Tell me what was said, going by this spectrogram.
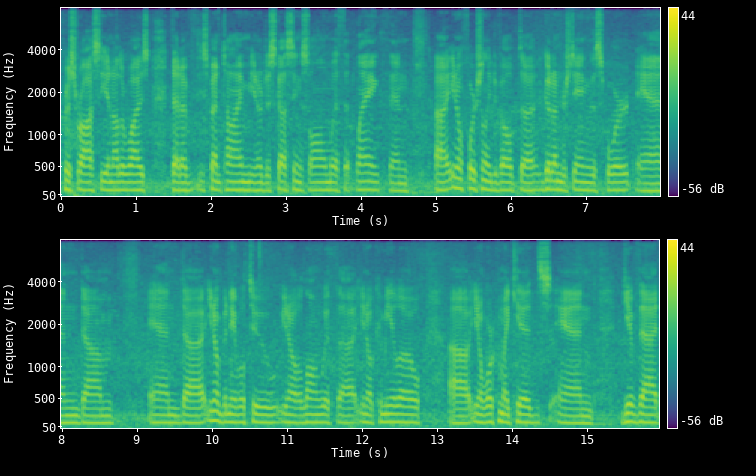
Chris Rossi and otherwise that I've spent time you know discussing slalom with at length, and uh, you know fortunately developed a good understanding of the sport and. Um, and uh, you know been able to you know along with uh, you know Camilo uh, you know work with my kids and give that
